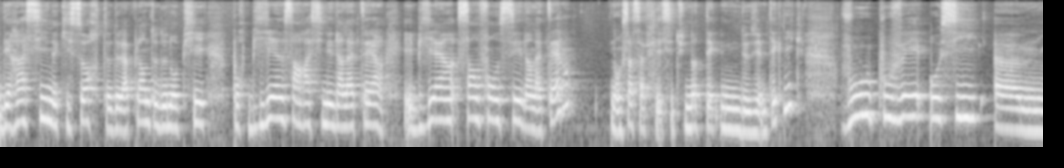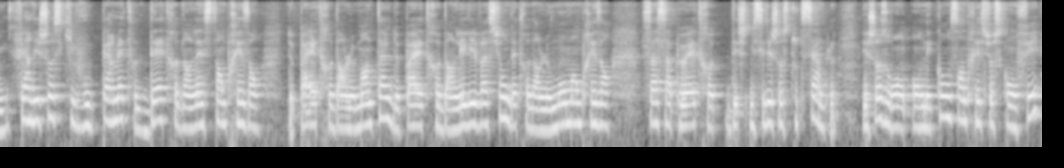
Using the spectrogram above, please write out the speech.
des racines qui sortent de la plante de nos pieds pour bien s'enraciner dans la terre et bien s'enfoncer dans la terre. Donc ça, ça fait, c'est une, deuxième technique. Vous pouvez aussi euh, faire des choses qui vous permettent d'être dans l'instant présent, de pas être dans le mental, de pas être dans l'élévation, d'être dans le moment présent. Ça, ça peut être, des, mais c'est des choses toutes simples, des choses où on est concentré sur ce qu'on fait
